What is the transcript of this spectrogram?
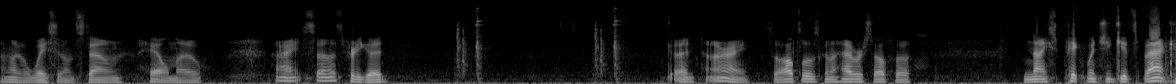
I'm not going to waste it on stone. Hell no. Alright, so that's pretty good. Good. Alright, so Alta's going to have herself a nice pick when she gets back.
